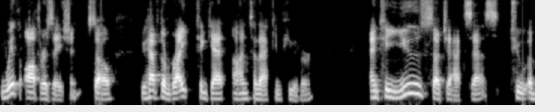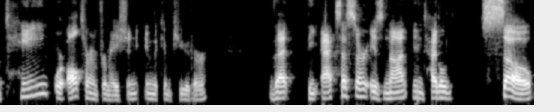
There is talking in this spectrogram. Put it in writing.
with authorization. So you have the right to get onto that computer and to use such access to obtain or alter information in the computer that the accessor is not entitled so,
